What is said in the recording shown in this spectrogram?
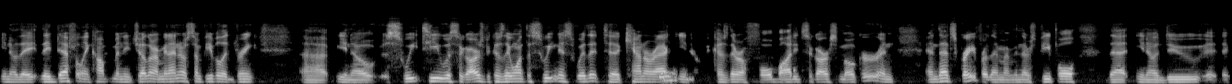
you know they they definitely complement each other. I mean, I know some people that drink. Uh, you know, sweet tea with cigars because they want the sweetness with it to counteract, you know, because they're a full-bodied cigar smoker, and and that's great for them. I mean, there's people that you know do uh, uh,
